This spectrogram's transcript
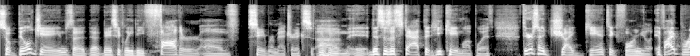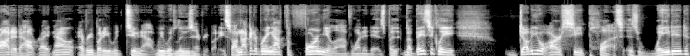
so Bill James, uh, the, basically the father of sabermetrics, um, it- this is a stat that he came up with. There's a gigantic formula. If I brought it out right now, everybody would tune out. We would lose everybody. So I'm not going to bring out the formula of what it is, but but basically, WRC plus is weighted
